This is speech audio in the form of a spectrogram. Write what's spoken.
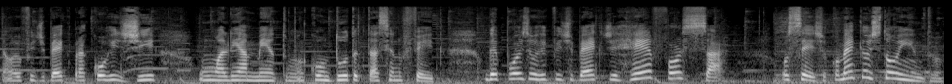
Então, é o feedback para corrigir um alinhamento, uma conduta que está sendo feita. Depois, o feedback de reforçar. Ou seja, como é que eu estou indo?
